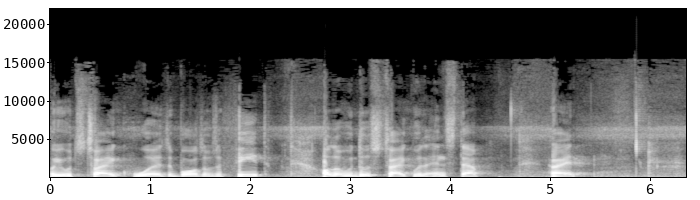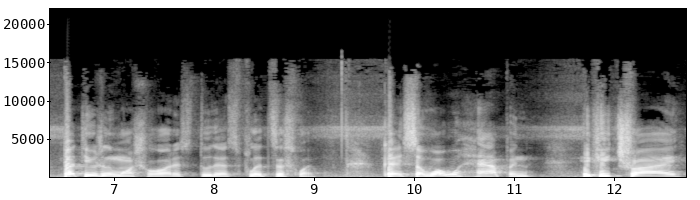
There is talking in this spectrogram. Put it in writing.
or you would strike with the balls of the feet, although we do strike with the instep, right? But usually martial artists do their splits this way. Okay, so what will happen if you try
